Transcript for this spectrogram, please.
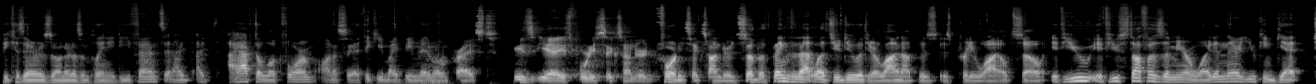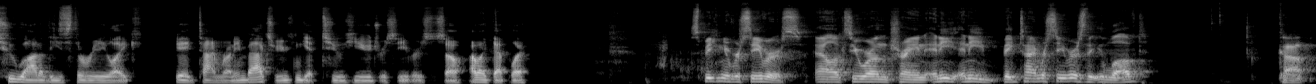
because Arizona doesn't play any defense, and I, I, I have to look for him. Honestly, I think he might be minimum priced. He's yeah, he's forty six hundred. Forty six hundred. So the things that that lets you do with your lineup is is pretty wild. So if you if you stuff a Zamir White in there, you can get two out of these three like big time running backs, or you can get two huge receivers. So I like that play. Speaking of receivers, Alex, you were on the train. Any any big time receivers that you loved? Kupp.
